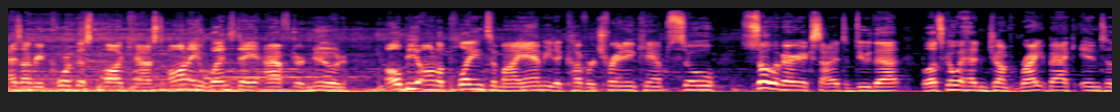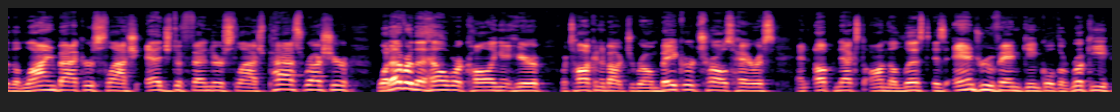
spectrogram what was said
as I record this podcast on a Wednesday afternoon, I'll be on a plane to Miami to cover training camp. So, so very excited to do that. But let's go ahead and jump right back into the linebacker slash edge defender slash pass rusher, whatever the hell we're calling it here. We're talking about Jerome Baker, Charles Harris, and up next on the list is Andrew Van Ginkel, the rookie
